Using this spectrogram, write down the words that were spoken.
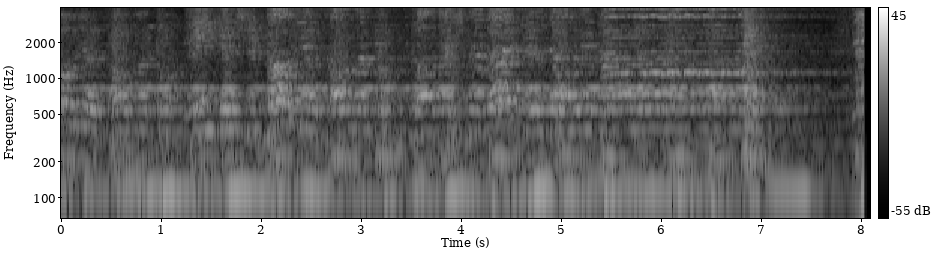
Hallelujah, Thomas.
